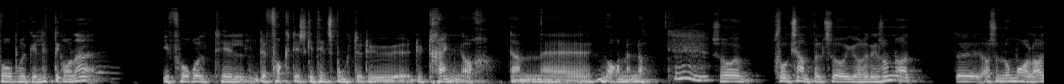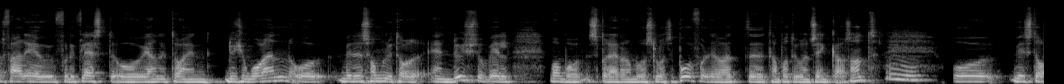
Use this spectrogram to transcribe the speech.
forbruket litt grann, i forhold til det faktiske tidspunktet du, du trenger den eh, varmen. Mm. Så for så gjør jeg det sånn at Eh, altså Normal atferd er jo for de fleste å gjerne ta en dusj om morgenen. Og med det samme du tar en dusj, så vil varmtvannsberederen slå seg på fordi at eh, temperaturen synker. sant? Mm. Og hvis da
